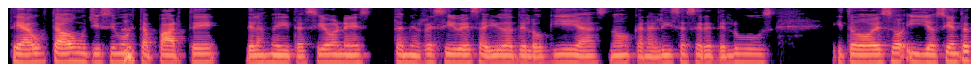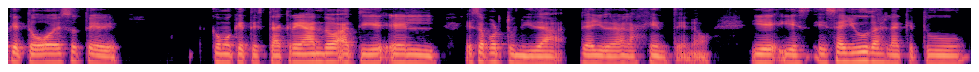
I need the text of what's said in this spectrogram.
te ha gustado muchísimo esta parte de las meditaciones, también recibes ayudas de los guías, ¿no? Canalizas seres de luz y todo eso. Y yo siento que todo eso te, como que te está creando a ti el, esa oportunidad de ayudar a la gente, ¿no? Y, y es, esa ayuda es la que tú,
